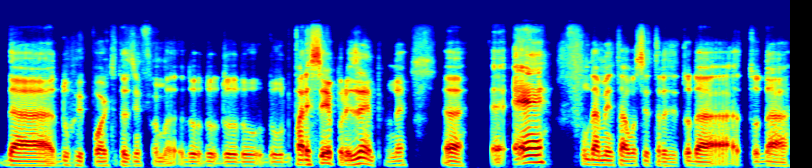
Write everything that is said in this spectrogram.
da, do report das informações, do, do, do, do, parecer, por exemplo, né? É, é, é fundamental você trazer toda, toda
